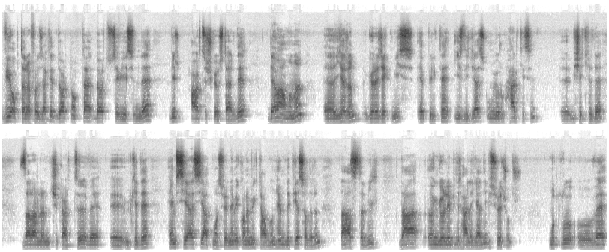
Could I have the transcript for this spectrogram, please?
Viop tarafı özellikle 4.4 seviyesinde bir artış gösterdi. Devamını e, yarın görecek miyiz? Hep birlikte izleyeceğiz. Umuyorum herkesin e, bir şekilde zararlarını çıkarttığı ve e, ülkede hem siyasi atmosferin hem ekonomik tablonun hem de piyasaların daha stabil, daha öngörülebilir hale geldiği bir süreç olur. Mutlu e, ve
